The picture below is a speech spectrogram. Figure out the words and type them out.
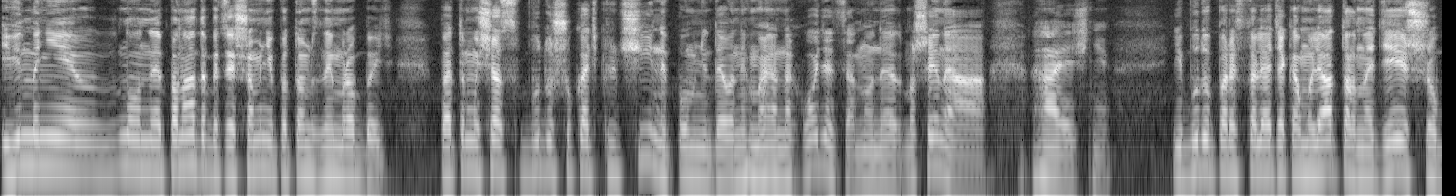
і він мені ну, не понадобиться, і що мені потім з ним робити. Тому зараз буду шукати ключі, не пам'ятаю, де вони в мене знаходяться, ну не від машини, а гаячні. І буду переставляти акумулятор. Надіюсь, що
